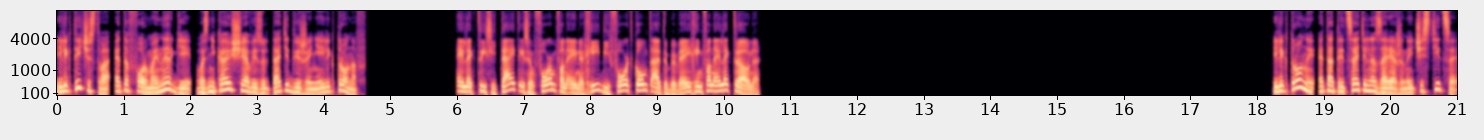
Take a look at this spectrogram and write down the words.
Электричество – это форма энергии, возникающая в результате движения электронов. Elektriciteit is een vorm van energie die voortkomt uit de beweging van elektronen. Электроны – это отрицательно заряженные частицы,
